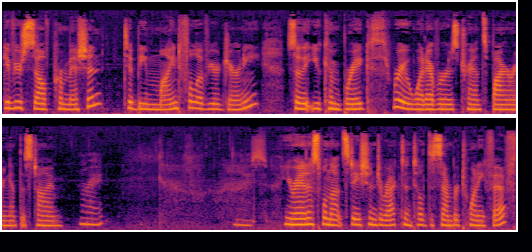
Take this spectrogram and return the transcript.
give yourself permission to be mindful of your journey so that you can break through whatever is transpiring at this time. Right. Nice. Uranus will not station direct until December 25th.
